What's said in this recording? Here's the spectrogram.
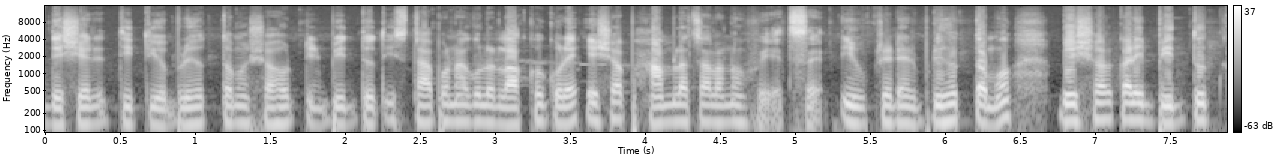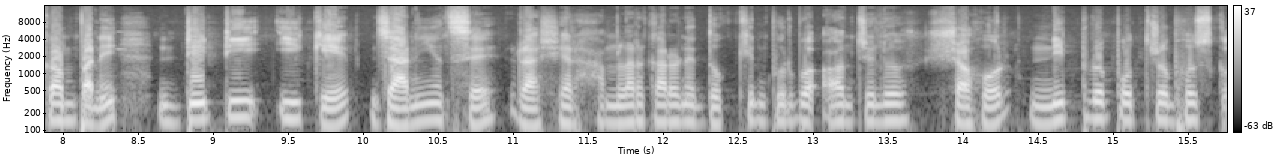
দেশের দ্বিতীয় বৃহত্তম শহরটির বিদ্যুৎ স্থাপনাগুলো লক্ষ্য করে এসব হামলা চালানো হয়েছে। ইউক্রেনের বৃহত্তম বেসরকারি বিদ্যুৎ কোম্পানি ডিটিই জানিয়েছে, রাশিয়ার হামলার কারণে দক্ষিণ পূর্ব অঞ্চলীয় শহর নিপ্রপত্রভস্ক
